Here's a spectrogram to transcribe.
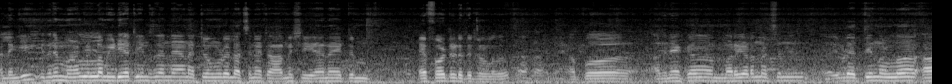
അല്ലെങ്കിൽ ഇതിന് മുകളിലുള്ള മീഡിയ ടീംസ് തന്നെയാണ് ഏറ്റവും കൂടുതൽ അച്ഛനെ ടാർണിഷ് ചെയ്യാനായിട്ടും എഫേർട്ട് എടുത്തിട്ടുള്ളത്. അപ്പോൾ അതിനെയൊക്കെ മറികടന്ന് അച്ഛൻ ഇവിടെ എത്തി എന്നുള്ള ആ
